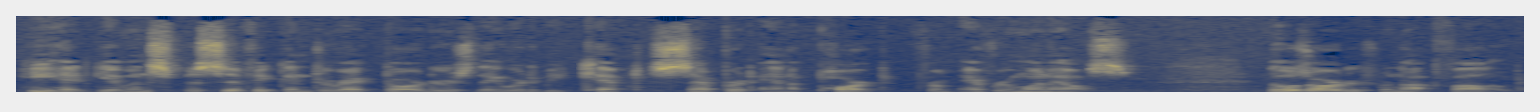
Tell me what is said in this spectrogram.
He had given specific and direct orders they were to be kept separate and apart from everyone else. Those orders were not followed.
